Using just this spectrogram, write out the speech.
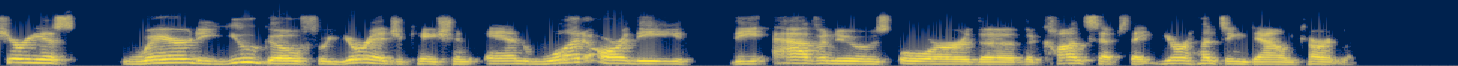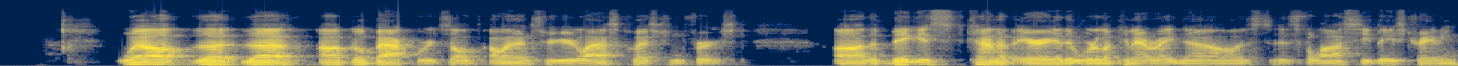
curious, where do you go for your education, and what are the the avenues or the the concepts that you're hunting down currently? Well, the the I'll go backwards. I'll I'll answer your last question first. Uh, the biggest kind of area that we're looking at right now is, is velocity based training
